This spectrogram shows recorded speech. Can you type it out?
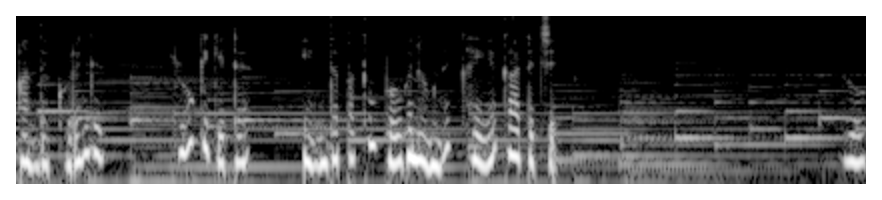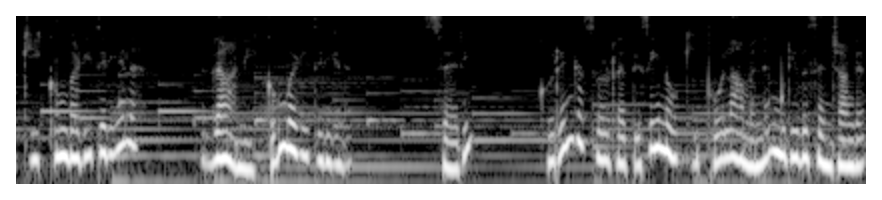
அந்த குரங்கு ரூகி கிட்ட இந்த பக்கம் போகணும்னு கைய காட்டுச்சு. ரோக்கிக்கும் வழி தெரியல ராணிக்கும் வழி தெரியல. சரி குரங்கு சொல்ற திசை நோக்கி போலாம்னு முடிவு செஞ்சாங்க.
